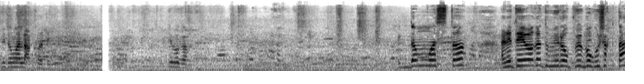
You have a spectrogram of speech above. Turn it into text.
मी तुम्हाला दाखवते. हे बघा. एकदम मस्त आणि ते बघा तुम्ही रोपवे बघू शकता.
